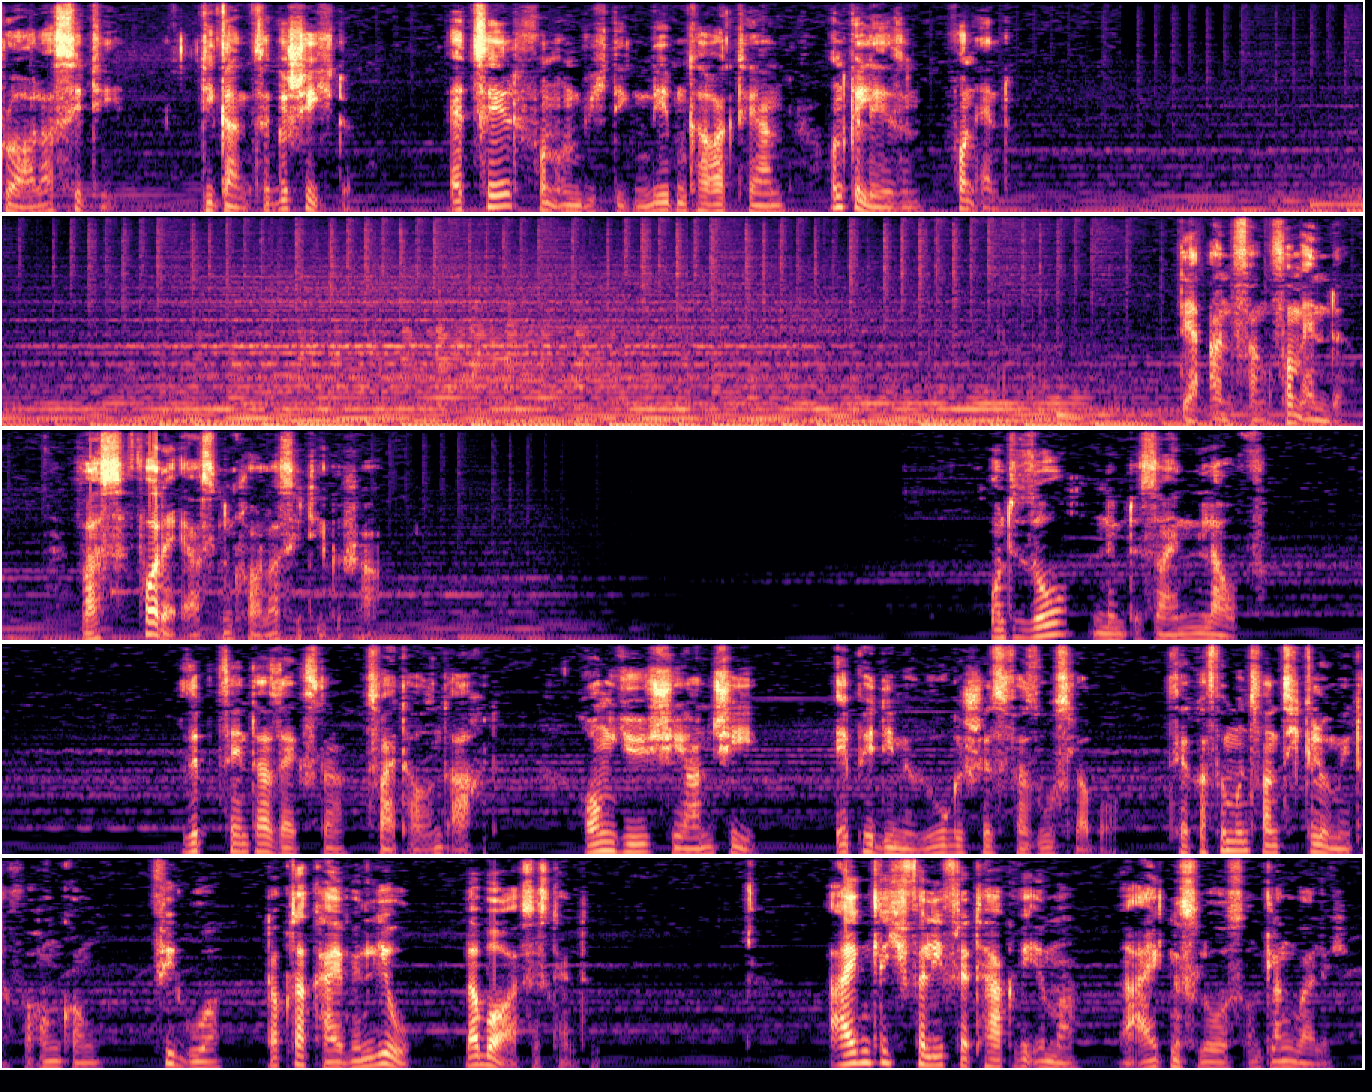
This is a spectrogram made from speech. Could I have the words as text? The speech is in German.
Crawler City. Die ganze Geschichte. Erzählt von unwichtigen Nebencharakteren und gelesen von Ent. Der Anfang vom Ende. Was vor der ersten Crawler City geschah. Und so nimmt es seinen Lauf. 17.06.2008 Rongyu Xianxi Epidemiologisches Versuchslabor Circa 25 Kilometer vor Hongkong Figur Dr. Kaiwen Liu Laborassistentin Eigentlich verlief der Tag wie immer, ereignislos und langweilig.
